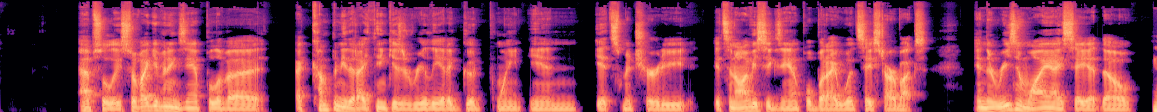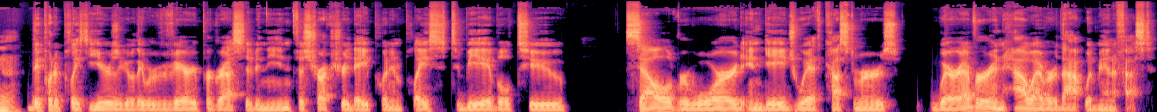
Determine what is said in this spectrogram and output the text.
Absolutely. So if I give an example of a, a company that I think is really at a good point in its maturity, it's an obvious example, but I would say Starbucks. And the reason why I say it though, mm. they put it place years ago. They were very progressive in the infrastructure they put in place to be able to sell, reward, engage with customers wherever and however that would manifest.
